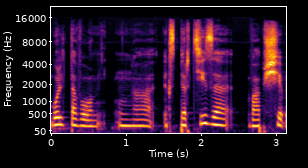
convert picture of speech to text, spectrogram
Более того, э, экспертиза вообще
